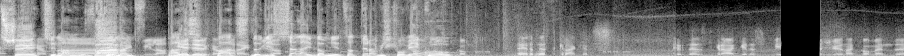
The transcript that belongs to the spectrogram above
3, Trzymam, Dwa, trzymam, patrz, jeden. patrz, no nie strzelaj do mnie, co ty robisz człowieku? Ernest Krakers. Ernest Kraken się na komendę.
